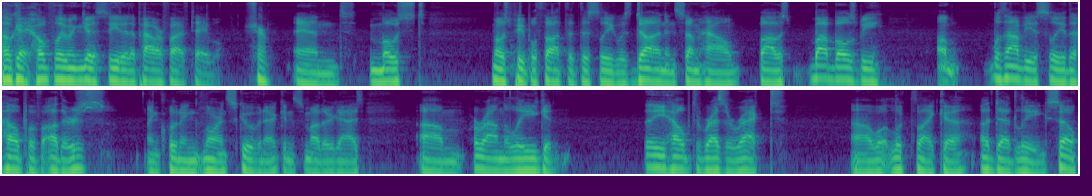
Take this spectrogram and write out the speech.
okay, hopefully we can get a seat at a Power Five table Sure. and most most people thought that this league was done, and somehow Bob Bob Bowlesby, um, with obviously the help of others, including Lawrence Schovanec and some other guys um, around the league, and they helped resurrect uh, what looked like a, a dead league. So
